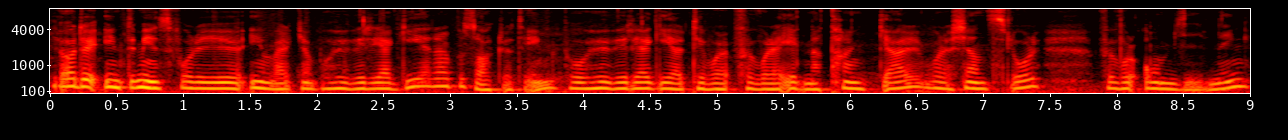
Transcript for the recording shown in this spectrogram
Ja, det, inte minst får det ju inverkan på hur vi reagerar på saker och ting. På hur vi reagerar till våra, för våra egna tankar, våra känslor, för vår omgivning.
